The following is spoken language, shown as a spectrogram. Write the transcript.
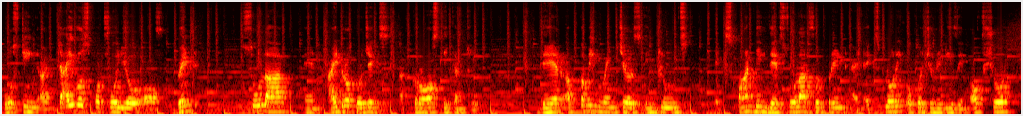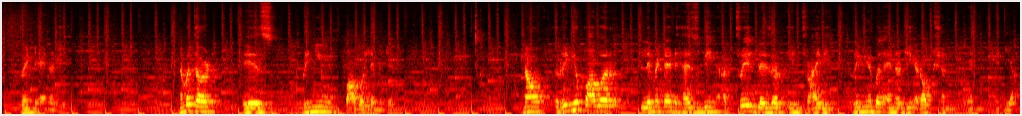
boasting a diverse portfolio of wind, solar, and hydro projects across the country. Their upcoming ventures includes expanding their solar footprint and exploring opportunities in offshore wind energy. Number third is ReNew Power Limited. Now, ReNew Power Limited has been a trailblazer in driving renewable energy adoption in India,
